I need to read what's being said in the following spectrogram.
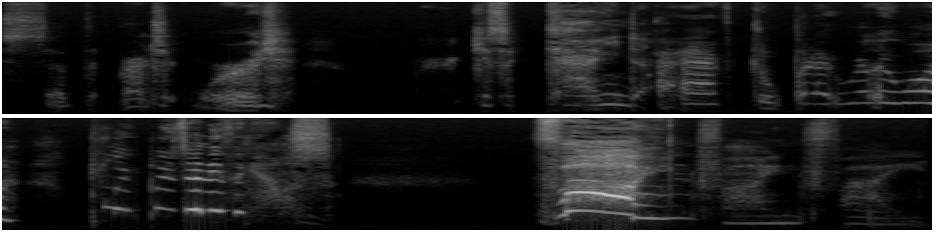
Said the magic word. I guess I kinda have to, but I really want. Please, please, anything else. Fine, fine, fine.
